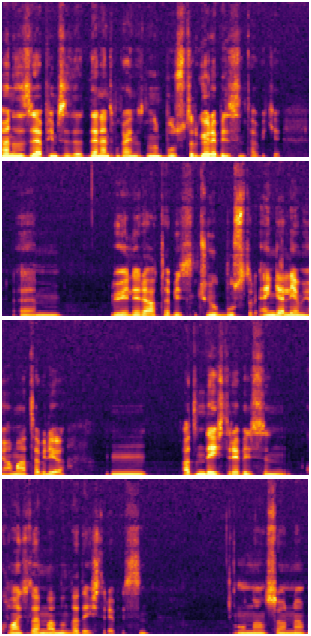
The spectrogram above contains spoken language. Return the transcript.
Hemen hızlıca yapayım size. Denetim kaynaklarını booster görebilsin tabii ki. Eee üyeleri atabilsin çünkü booster engelleyemiyor ama atabiliyor. Hmm, adını değiştirebilsin. Kullanıcıların adını da değiştirebilsin. Ondan sonra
